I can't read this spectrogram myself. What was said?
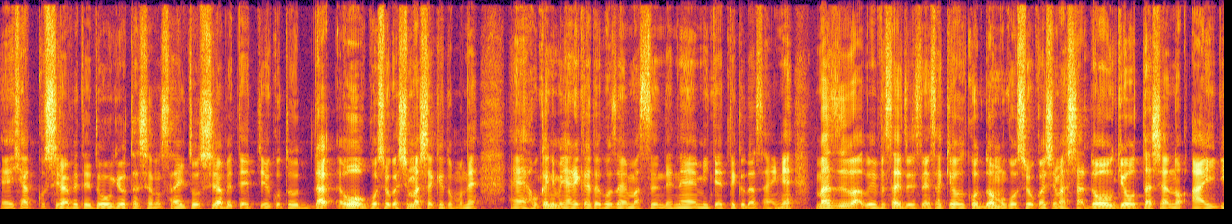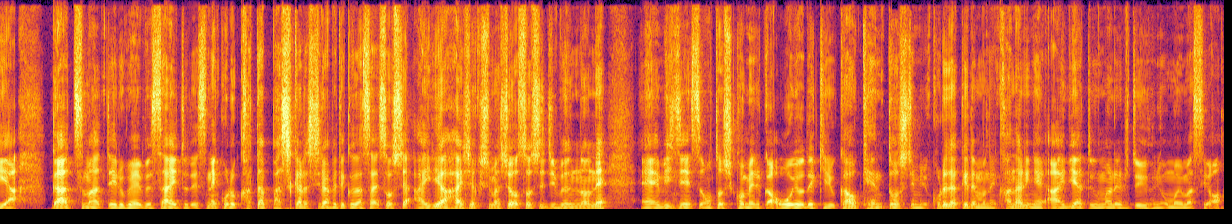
えー、100個調べて、同業他社のサイトを調べてっていうことだをご紹介しましたけどもね、えー、他にもやり方ございますんでね、見てってくださいね。まずはウェブサイトですね。先ほどもご紹介しました、同業他社のアイディアが詰まっているウェブサイトですね。これを片っ端から調べてください。そしてアイディアを拝借しましょう。そして自分のね、えー、ビジネスに落とし込めるか応用できるかを検討してみる。これだけでもね、かなりね、アイディアって生まれるというふうに思いますよ。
